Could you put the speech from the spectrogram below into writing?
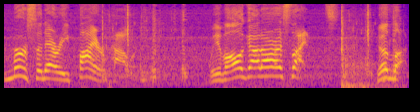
mercenary firepower. We've all got our assignments. Good luck.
